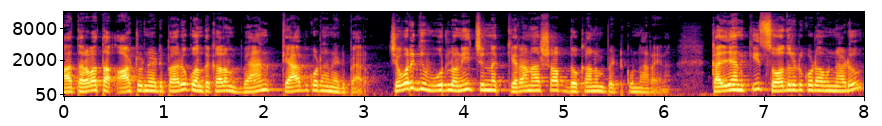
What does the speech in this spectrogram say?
ఆ తర్వాత ఆటో నడిపారు. కొంతకాలం వ్యాన్ క్యాబ్ కూడా నడిపారు. చివరికి ఊర్లోని చిన్న కిరాణా షాప్ దుకాణం పెట్టుకున్నారు ఆయన కళ్యాణ్కి సోదరుడు కూడా ఉన్నాడు.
